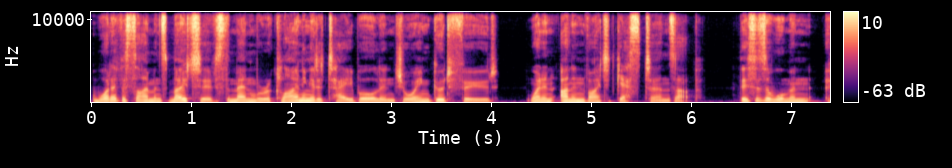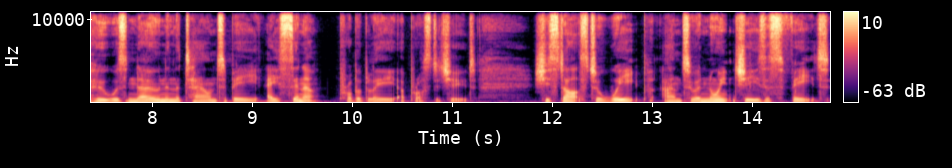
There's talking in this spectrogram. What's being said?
Whatever Simon's motives, the men were reclining at a table, enjoying good food, when an uninvited guest turns up. This is a woman who was known in the town to be a sinner, probably a prostitute. She starts to weep and to anoint Jesus' feet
